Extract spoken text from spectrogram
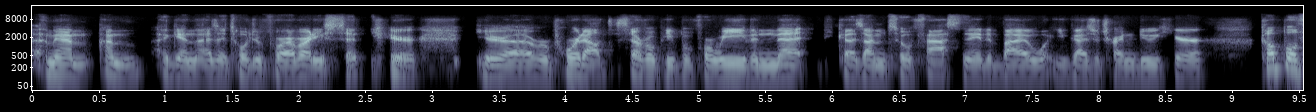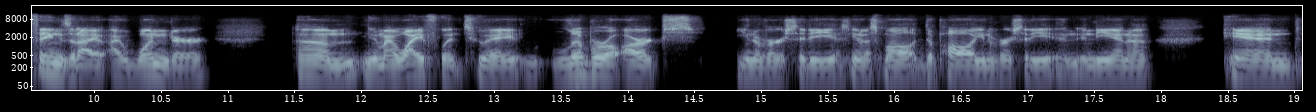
I mean, I'm, I'm again, as I told you before, I've already sent your your uh, report out to several people before we even met because I'm so fascinated by what you guys are trying to do here. A couple of things that I, I wonder um, you know, my wife went to a liberal arts university, you know, a small DePauw University in Indiana, and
